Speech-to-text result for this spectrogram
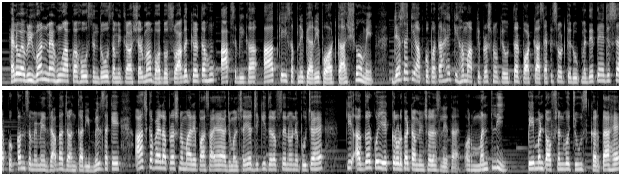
हेलो एवरीवन मैं हूँ आपका होस्ट एंड दोस्त अमित राज शर्मा। बहुत बहुत स्वागत करता हूँ आप सभी का आपके इस अपने प्यारे पॉडकास्ट शो में। जैसा कि आपको पता है कि हम आपके प्रश्नों के उत्तर पॉडकास्ट एपिसोड के रूप में देते हैं, जिससे आपको कम समय में ज़्यादा जानकारी मिल सके। आज का पहला प्रश्न हमारे पास आया है अजमल सैयद जी की तरफ़ से। इन्होंने पूछा है कि अगर कोई एक करोड़ का टर्म इंश्योरेंस लेता है और मंथली पेमेंट ऑप्शन वो चूज़ करता है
